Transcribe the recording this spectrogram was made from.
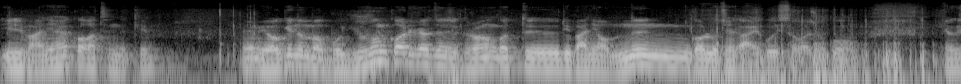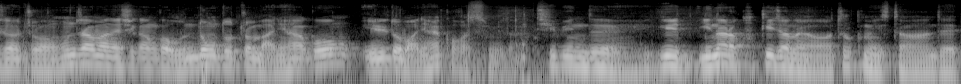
일 많이 할 것 같은 느낌 왜냐면 여기는 막 뭐 유흥거리라든지 그런 것들이 많이 없는 걸로 제가 알고 있어가지고 여기서 좀 혼자만의 시간과 운동도 좀 많이 하고 일도 많이 할 것 같습니다. 팁인데 이게 이 나라 국기잖아요 투르크메니스탄. 근데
